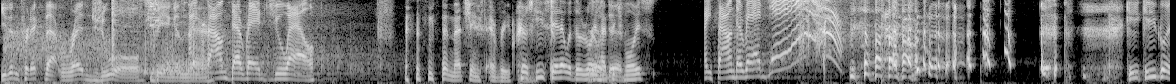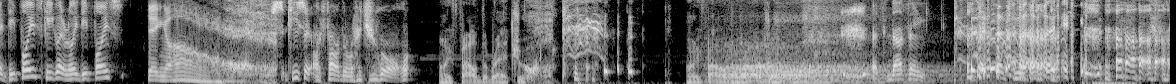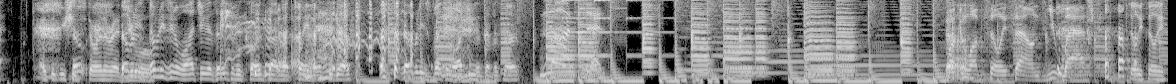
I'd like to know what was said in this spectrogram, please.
You didn't predict that red jewel being in there. I found the red jewel. and that changed everything. Chris, can you say that with a really, Really high pitched voice? I found the red. Yeah. Can you can you go to deep voice? Can you go to really deep voice? Yeah, you can go, oh. S- Can you say I found the red jewel? I found the red jewel? That's nothing. That's nothing. I think you should No- store the red Nobody's jewel. nobody's even watching this. I think people closed down about 20 minutes ago. nobody's fucking watching this episode. Nonsense. Fucking love silly sounds. You laughed. silly, silly.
